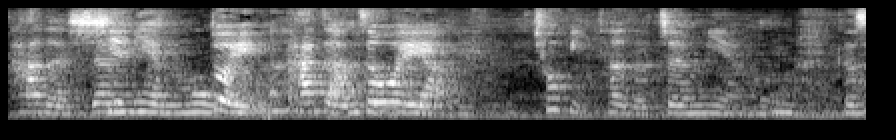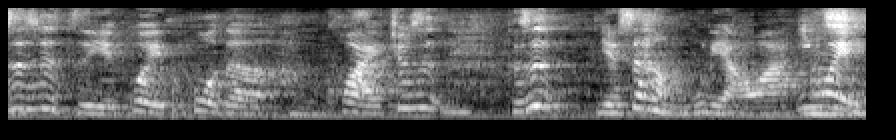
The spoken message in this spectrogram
他的先面目，对他的这位丘比特的真面目。嗯、可是日子也会过得很快，就是，可是也是很无聊啊。因为？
